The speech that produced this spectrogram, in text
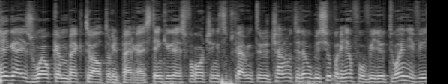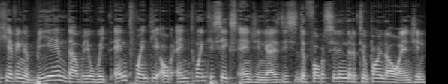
Hey guys, welcome back to Auto Repair guys. Thank you guys for watching and subscribing to the channel. Today will be super helpful video to any of you having a BMW with N20 or N26 engine guys. This is the 4 cylinder 2.0 engine.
